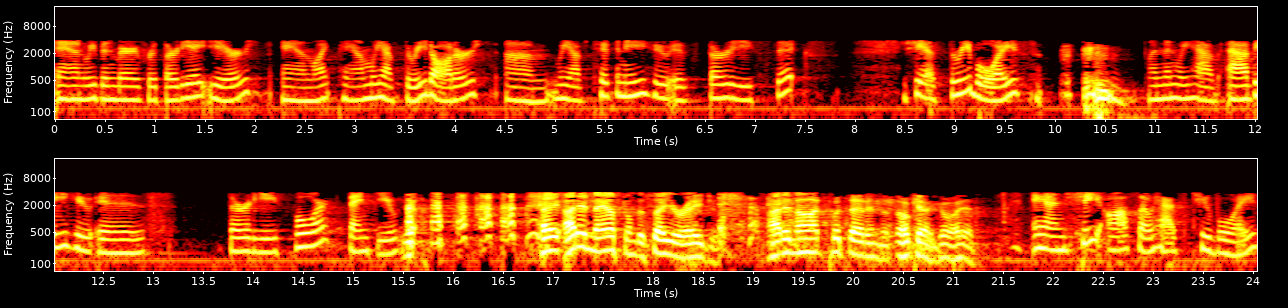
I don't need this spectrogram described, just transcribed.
and we've been married for 38 years. And like Pam, we have three daughters. Um, we have Tiffany, who is 36. She has three boys. and then we have Abby, who is 34. Thank you. Yeah. Hey, I didn't ask them to say your ages. I did not put that in the. Okay, go ahead. And she also has two boys.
